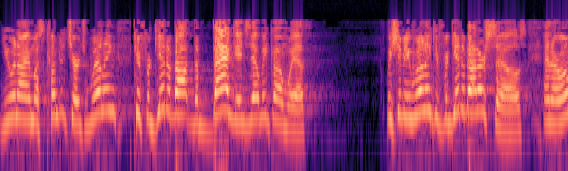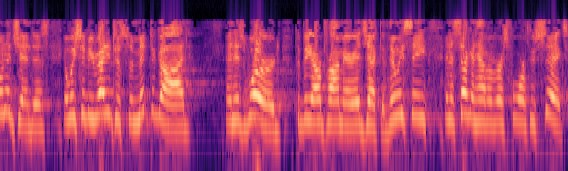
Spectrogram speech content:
You and I must come to church willing to forget about the baggage that we come with. We should be willing to forget about ourselves and our own agendas, and we should be ready to submit to God and His Word to be our primary objective. Then we see in the second half of verse 4 through 6,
